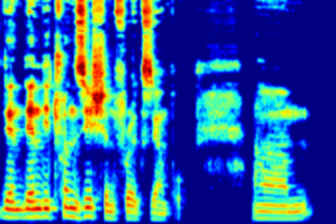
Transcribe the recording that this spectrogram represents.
than, than the transition, for example. Um,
